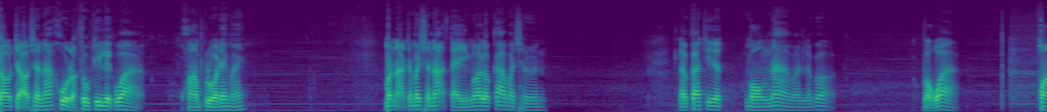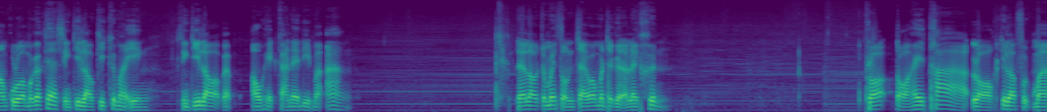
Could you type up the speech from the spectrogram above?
เราจะเอาชนะคู่ต่อสู้ที่เรียกว่า ความกลัวได้ไหม มันอาจจะไม่ชนะแต่อย่างน้อยเรากล้าเผชิญแล้วกล้าที่จะมองหน้ามันแล้วก็ บอกว่า ความกลัวมันก็แค่สิ่งที่เราคิดขึ้นมาเอง สิ่งที่เราแบบเอาเหตุการณ์ในอดีตมาอ้าง และเราจะไม่สนใจว่ามันจะเกิดอะไรขึ้น เพราะต่อให้ท่าหลอกที่เราฝึกมา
